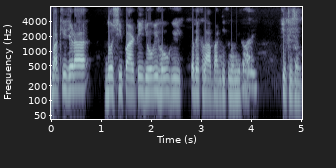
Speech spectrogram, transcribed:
ਬਾਕੀ ਜਿਹੜਾ ਦੋਸ਼ੀ ਪਾਰਟੀ ਜੋ ਵੀ ਹੋਊਗੀ, ਉਹਦੇ ਖਿਲਾਫ ਬਣਦੀ ਕਾਨੂੰਨੀ ਕਾਰਵਾਈ ਕੀਤੀ ਜਾਊਗੀ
